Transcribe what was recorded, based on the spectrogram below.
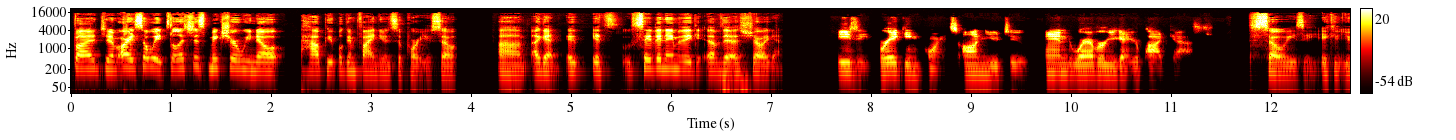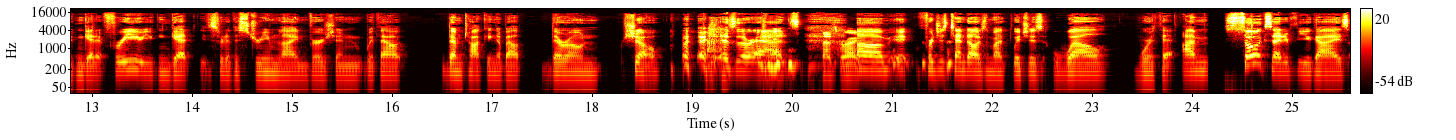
Bye, Jim. All right. So wait. So let's just make sure we know how people can find you and support you. So um, again, it, it's say the name of the of the show again. Easy. Breaking Points on YouTube and wherever you get your podcasts. So easy. Can, you can get it free, or you can get sort of the streamlined version without them talking about their own show as their ads. That's right. Um, it, for just ten dollars a month, which is well worth it. I'm so excited for you guys.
